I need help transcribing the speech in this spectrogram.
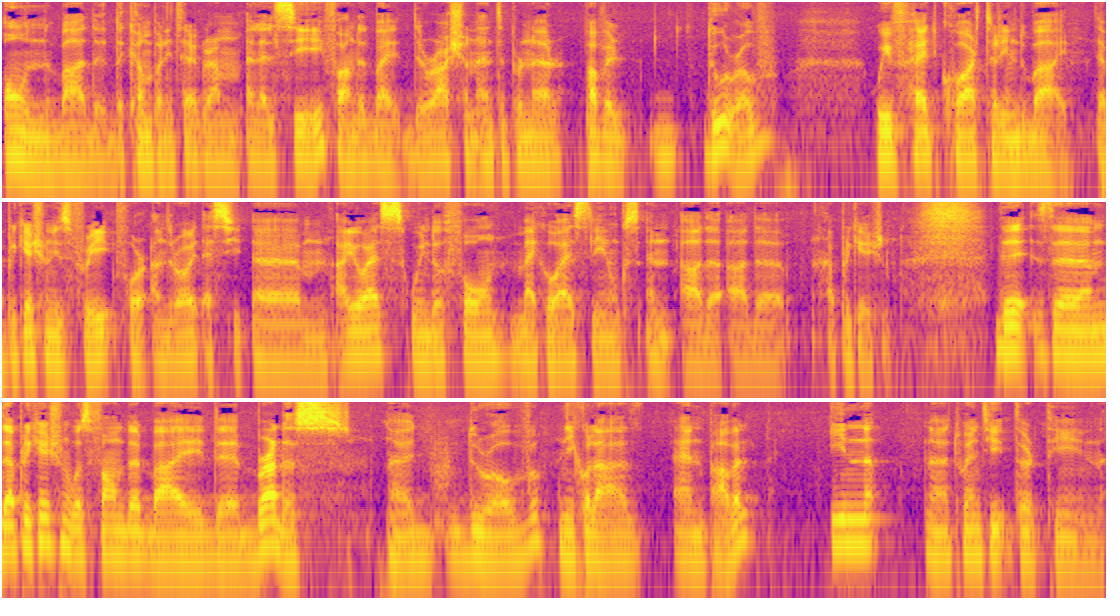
owned by the, the company Telegram LLC, founded by the Russian entrepreneur Pavel Durov, with headquarters in Dubai. The application is free for Android, um, iOS, Windows Phone, Mac OS, Linux, and other other applications. The, the, the application was founded by the brothers uh, Durov, Nicolas, and Pavel in uh, 2013.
